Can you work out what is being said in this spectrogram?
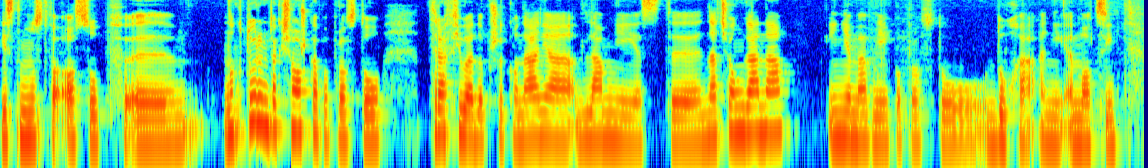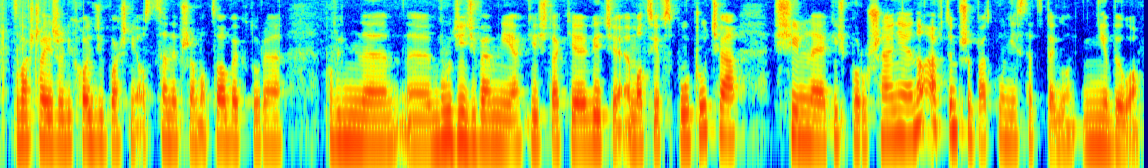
jest mnóstwo osób, y, no, którym ta książka po prostu trafiła do przekonania. Dla mnie jest y, naciągana i nie ma w niej po prostu ducha ani emocji. Zwłaszcza jeżeli chodzi właśnie o sceny przemocowe, które powinny y, budzić we mnie jakieś takie, wiecie, emocje współczucia, silne jakieś poruszenie, no a w tym przypadku niestety tego nie było.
